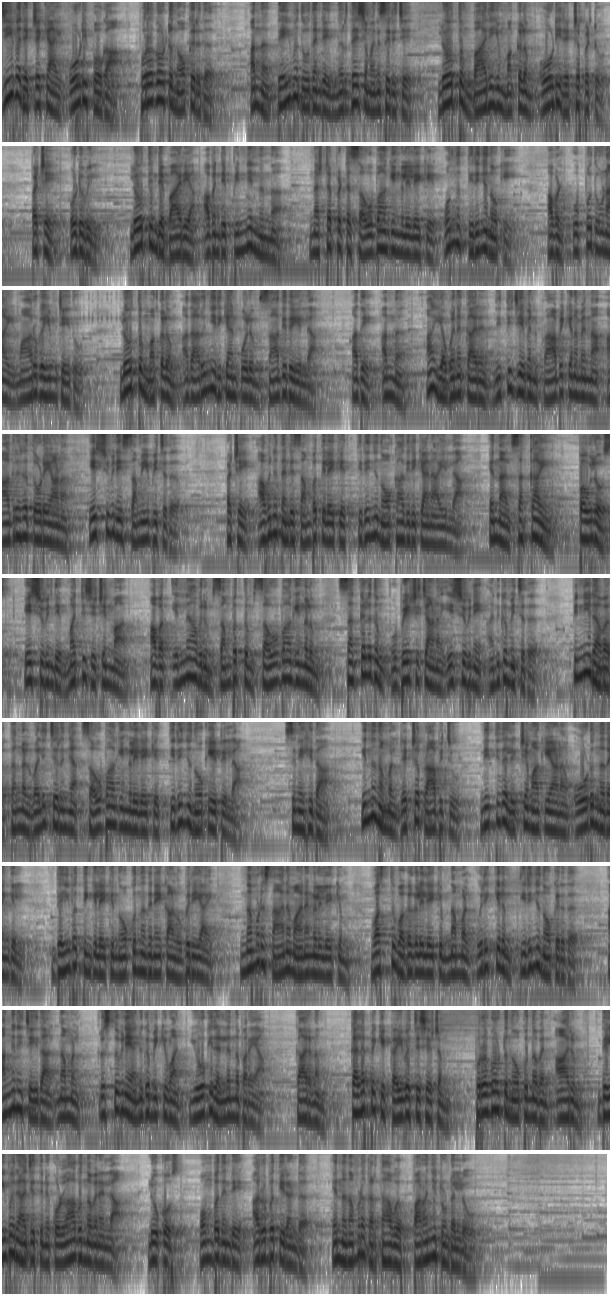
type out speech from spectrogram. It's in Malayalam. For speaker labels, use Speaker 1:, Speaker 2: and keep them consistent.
Speaker 1: ജീവരക്ഷയ്ക്കായി ഓടിപ്പോക പുറകോട്ട് നോക്കരുത്. അന്ന് ദൈവദൂതന്റെ നിർദ്ദേശമനുസരിച്ച് ലോത്തും ഭാര്യയും മക്കളും ഓടി രക്ഷപ്പെട്ടു. പക്ഷേ ഒടുവിൽ ലോത്തിന്റെ ഭാര്യ അവന്റെ പിന്നിൽ നിന്ന് നഷ്ടപ്പെട്ട സൗഭാഗ്യങ്ങളിലേക്ക് ഒന്ന് തിരിഞ്ഞു നോക്കി. അവൾ ഉപ്പുതൂണായി മാറുകയും ചെയ്തു. ലോത്തും മക്കളും അത് പോലും സാധ്യതയില്ല. അതെ അന്ന് ആ യൗവനക്കാരൻ നിത്യജീവൻ പ്രാപിക്കണമെന്ന ആഗ്രഹത്തോടെയാണ് യേശുവിനെ സമീപിച്ചത്. പക്ഷേ അവന് തന്റെ സമ്പത്തിലേക്ക് തിരിഞ്ഞു നോക്കാതിരിക്കാനായില്ല. എന്നാൽ സക്കായി പൗലോസ് യേശുവിന്റെ മറ്റു ശിഷ്യന്മാർ അവർ എല്ലാവരും സമ്പത്തും സൗഭാഗ്യങ്ങളും സകലതും ഉപേക്ഷിച്ചാണ് യേശുവിനെ അനുഗമിച്ചത്. പിന്നീട് അവർ തങ്ങൾ വലിച്ചെറിഞ്ഞ സൗഭാഗ്യങ്ങളിലേക്ക് തിരിഞ്ഞു നോക്കിയിട്ടില്ല. സ്നേഹിത ഇന്ന് നമ്മൾ രക്ഷ പ്രാപിച്ചു നിത്യത ലക്ഷ്യമാക്കിയാണ് ഓടുന്നതെങ്കിൽ ദൈവത്തിങ്കിലേക്ക് നോക്കുന്നതിനേക്കാൾ ഉപരിയായി നമ്മുടെ സ്ഥാനമാനങ്ങളിലേക്കും വസ്തുവകകളിലേക്കും നമ്മൾ ഒരിക്കലും തിരിഞ്ഞു നോക്കരുത്. അങ്ങനെ ചെയ്താൽ നമ്മൾ ക്രിസ്തുവിനെ അനുഗമിക്കുവാൻ യോഗ്യരല്ലെന്ന് പറയാം. കാരണം കലപ്പയ്ക്ക് കൈവച്ച ശേഷം പുറകോട്ട് നോക്കുന്നവൻ ആരും ദൈവരാജ്യത്തിന് കൊള്ളാകുന്നവനല്ല. ലൂക്കോസ് ഒമ്പതിന്റെ അറുപത്തിരണ്ട് എന്ന് നമ്മുടെ കർത്താവ് പറഞ്ഞിട്ടുണ്ടല്ലോ.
